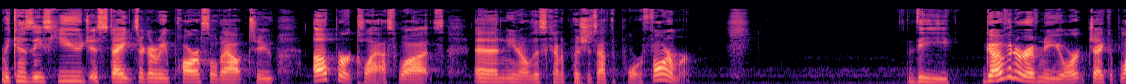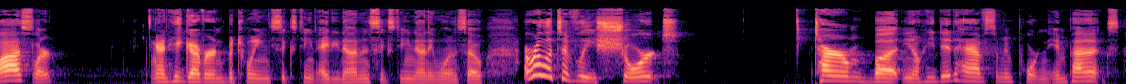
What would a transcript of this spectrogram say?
because these huge estates are going to be parceled out to upper class whites, and you know this kind of pushes out the poor farmer. The governor of New York, Jacob Leisler, and he governed between 1689 and 1691. So a relatively short term, but you know, he did have some important impacts.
